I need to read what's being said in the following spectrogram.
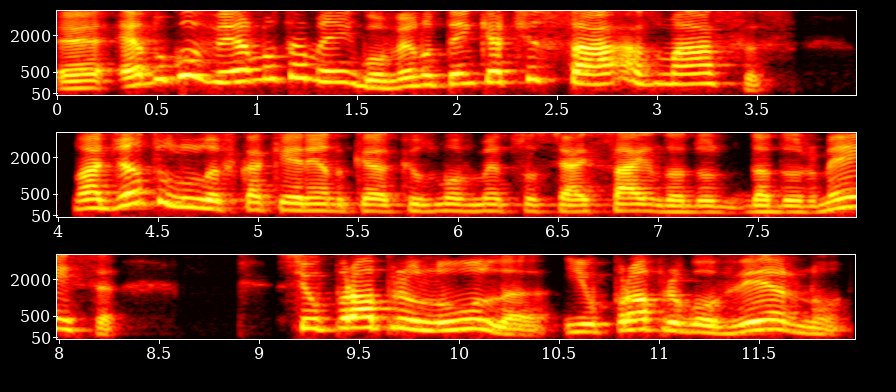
é, é, do governo também. O governo tem que atiçar as massas. Não adianta o Lula ficar querendo que, que os movimentos sociais saiam da, da dormência se o próprio Lula e o próprio governo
